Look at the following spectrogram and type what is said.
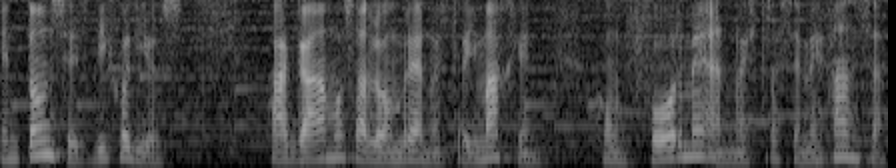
entonces dijo Dios, hagamos al hombre a nuestra imagen, conforme a nuestra semejanza.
